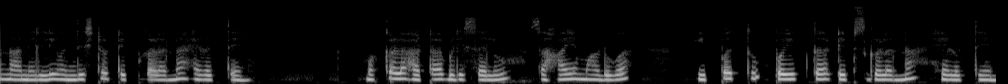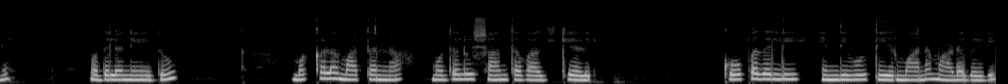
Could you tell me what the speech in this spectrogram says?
ನಾನಿಲ್ಲಿ ಒಂದಿಷ್ಟು ಟಿಪ್ಗಳನ್ನು ಹೇಳುತ್ತೇನೆ. ಮಕ್ಕಳ ಹಠ ಬಿಡಿಸಲು ಸಹಾಯ ಮಾಡುವ ಇಪ್ಪತ್ತು ಉಪಯುಕ್ತ ಟಿಪ್ಸ್ಗಳನ್ನು ಹೇಳುತ್ತೇನೆ. ಮೊದಲನೆಯದು, ಮಕ್ಕಳ ಮಾತನ್ನು ಮೊದಲು ಶಾಂತವಾಗಿ ಕೇಳಿ. ಕೋಪದಲ್ಲಿ ಎಂದಿಗೂ ತೀರ್ಮಾನ ಮಾಡಬೇಡಿ.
